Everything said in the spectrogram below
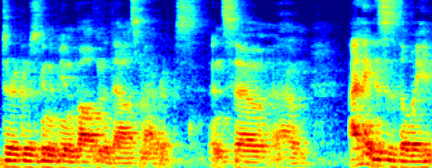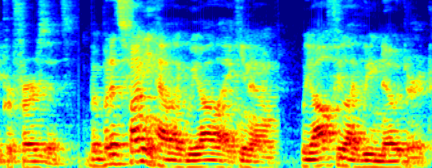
Dirk is going to be involved in the Dallas Mavericks. And so um, I think this is the way he prefers it. But but it's funny how like we all like you know we all feel like we know Dirk,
